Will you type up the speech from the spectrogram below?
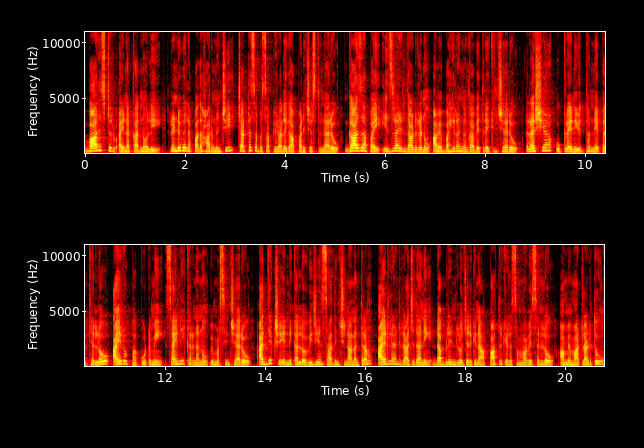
బారిస్టర్ అయిన కర్నోలి రెండు వేల పదహారు నుంచి చట్టసభ సభ్యురాలిగా పనిచేస్తున్నారు. గాజాపై ఇజ్రాయెల్ దాడులను ఆమె బహిరంగంగా వ్యతిరేకించారు. రష్యా ఉక్రెయిన్ యుద్ధం నేపథ్యంలో ఐరోపా కూటమి సైనీకరణను విమర్శించారు. అధ్యక్ష ఎన్నికల్లో విజయం సాధించిన అనంతరం ఐర్లాండ్ రాజధాని డబ్లిన్లో జరిగిన పాత్రికేయుల సమావేశంలో ఆమె మాట్లాడుతూ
